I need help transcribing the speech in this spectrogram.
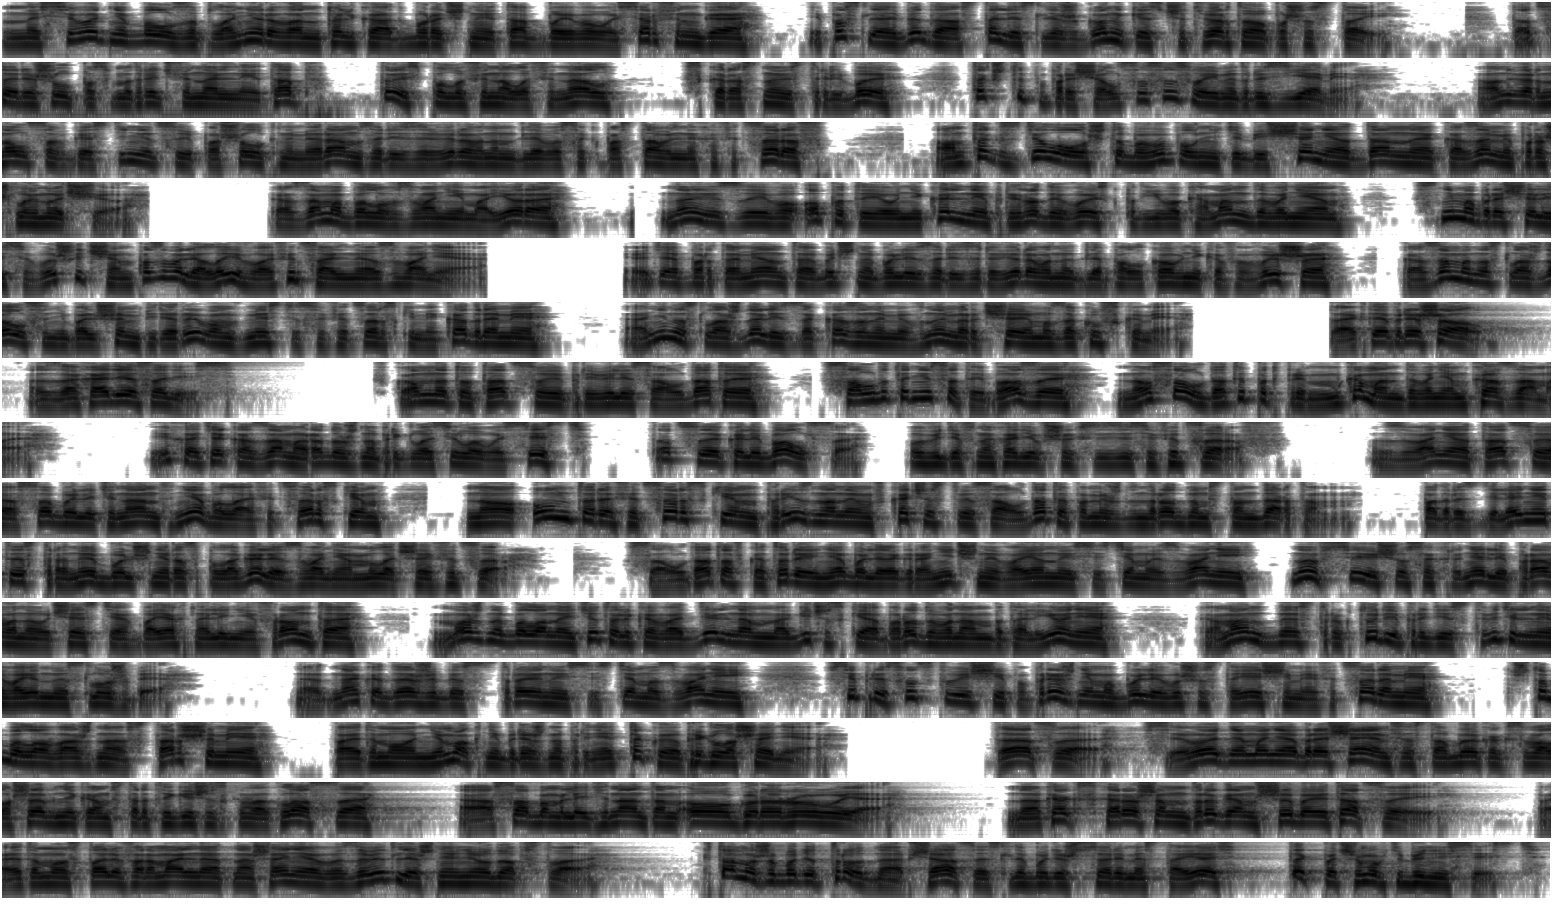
На сегодня был запланирован только отборочный этап боевого серфинга, и после обеда остались лишь гонки с 4 по 6. Тоци решил посмотреть финальный этап, то есть полуфинал и финал, скоростной стрельбы, так что попрощался со своими друзьями. Он вернулся в гостиницу и пошёл к номерам, зарезервированным для высокопоставленных офицеров. Он так сделал, чтобы выполнить обещание, данное Казами прошлой ночью. Казама был в звании майора, но из-за его опыта и уникальной природы войск под его командованием с ним обращались выше, чем позволяло его официальное звание. Эти апартаменты обычно были зарезервированы для полковников и выше, Казама наслаждался небольшим перерывом вместе с офицерскими кадрами, они наслаждались заказанными в номер чаем и закусками. «Так ты пришёл. Заходи, садись». В комнату Тацуи привели солдаты, солдаты не с этой базы, но солдаты под прямым командованием Казамы. И хотя Казама радужно пригласил его сесть, Тацуя колебался, увидев находившихся здесь офицеров. Звание Тацуя особый лейтенант не было офицерским, но унтер-офицерским, признанным в качестве солдата по международным стандартам. Подразделения этой страны больше не располагали званием младший офицер. Солдатов, которые не были ограничены военной системой званий, но все еще сохраняли право на участие в боях на линии фронта, можно было найти только в отдельном магически оборудованном батальоне, командной структуре при действительной военной службе. Однако даже без встроенной системы званий, все присутствующие по-прежнему были вышестоящими офицерами, что было важно старшими, поэтому он не мог небрежно принять такое приглашение. «Таца, сегодня мы не обращаемся с тобой как с волшебником стратегического класса, а особым лейтенантом Оугуруруя, но как с хорошим другом Шиба и Тацуей, поэтому столь формальное отношение вызовет лишнее неудобство. К тому же будет трудно общаться, если будешь всё время стоять, так почему бы тебе не сесть?»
